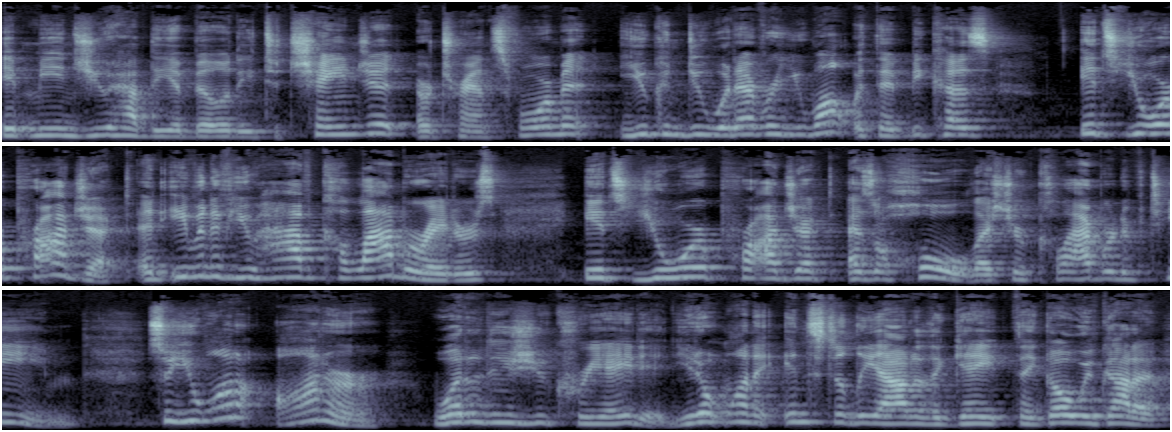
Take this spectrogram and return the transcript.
It means you have the ability to change it or transform it. You can do whatever you want with it because it's your project. And even if you have collaborators, it's your project as a whole, as your collaborative team. So you want to honor what it is you created. You don't want to instantly out of the gate think, oh, we've got to,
